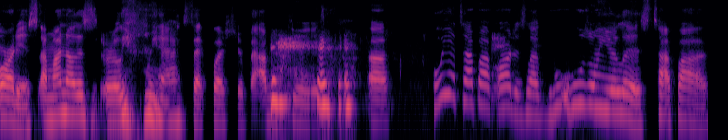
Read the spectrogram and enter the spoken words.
artists. Um, I know this is early for me to ask that question, but I'm curious. uh, who are your top five artists? Like who, who's on your list? Top five.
